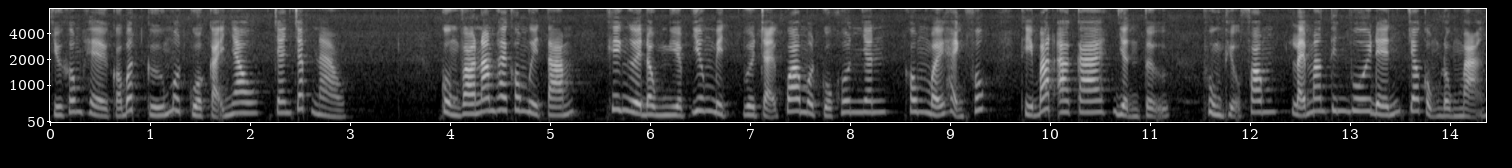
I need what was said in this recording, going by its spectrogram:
chứ không hề có bất cứ một cuộc cãi nhau, tranh chấp nào. Cũng vào năm 2018, khi người đồng nghiệp Dương Mịch vừa trải qua một cuộc hôn nhân không mấy hạnh phúc, thì bát A Ca, Dẫn Tử, Phùng Thiệu Phong lại mang tin vui đến cho cộng đồng mạng,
